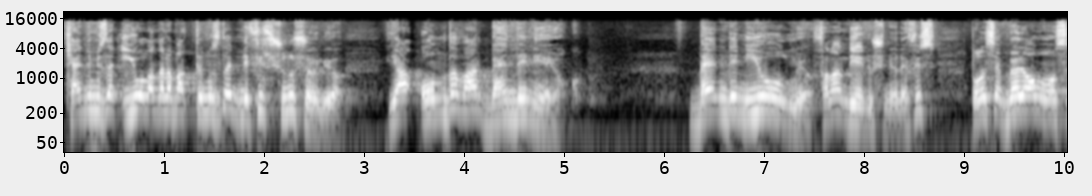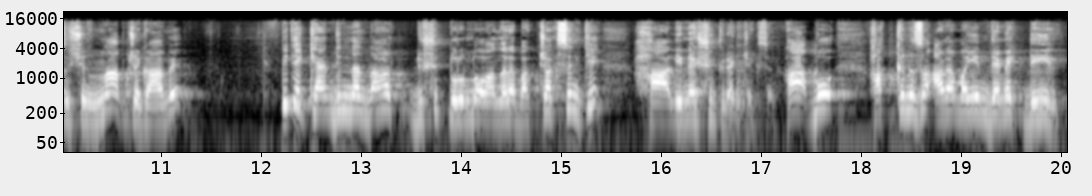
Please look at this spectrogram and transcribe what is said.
kendimizden iyi olanlara baktığımızda nefis şunu söylüyor. Ya onda var bende niye yok? Bende niye olmuyor falan diye düşünüyor nefis. Dolayısıyla böyle olmaması için ne yapacak abi? Bir de kendinden daha düşük durumda olanlara bakacaksın ki haline şükredeceksin. Ha bu hakkınızı aramayın demek değil.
